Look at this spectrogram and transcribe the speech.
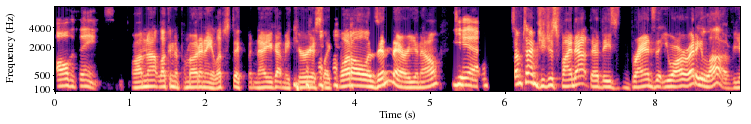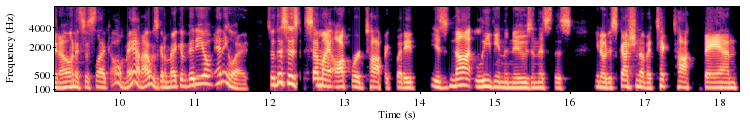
all the things. Well, I'm not looking to promote any lipstick, but now you got me curious like what all is in there, you know? Yeah sometimes you just find out they're these brands that you already love, you know, and it's just like, oh man, I was going to make a video anyway. So this is a semi awkward topic, but it is not leaving the news. And this this you know discussion of a TikTok ban,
